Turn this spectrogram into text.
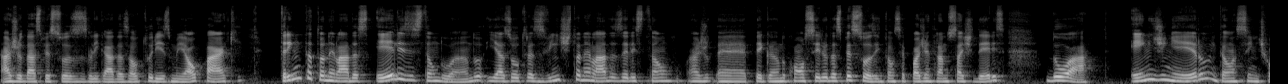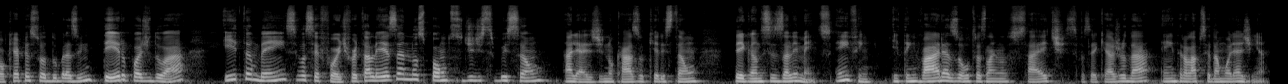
ajudar as pessoas ligadas ao turismo e ao parque. 30 toneladas eles estão doando e as outras 20 toneladas eles estão é, pegando com o auxílio das pessoas. Então você pode entrar no site deles, doar em dinheiro, então assim, de qualquer pessoa do Brasil inteiro pode doar. E também, se você for de Fortaleza, nos pontos de distribuição, aliás, de, no caso, que eles estão pegando esses alimentos. Enfim, e tem várias outras lá no site. Se você quer ajudar, entra lá pra você dar uma olhadinha.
